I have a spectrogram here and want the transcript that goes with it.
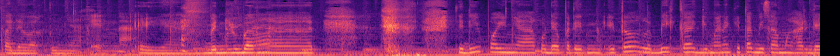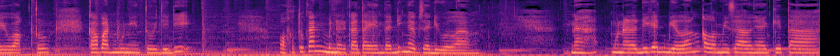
pada waktunya. Enak. Iya, bener banget. Jadi poinnya aku dapetin itu lebih ke gimana kita bisa menghargai waktu kapan pun itu. Jadi waktu kan bener kata yang tadi nggak bisa diulang. Nah, Muna tadi kan bilang kalau misalnya kita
